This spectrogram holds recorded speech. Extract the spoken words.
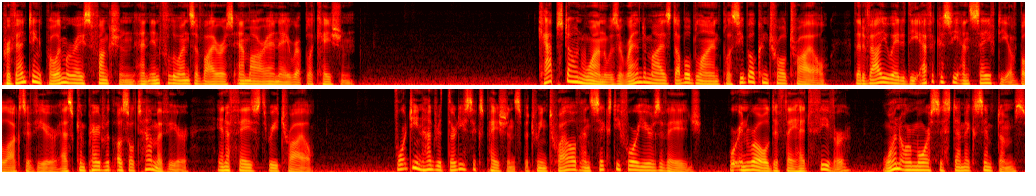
preventing polymerase function and influenza virus mRNA replication. Capstone 1 was a randomized double blind placebo controlled trial that evaluated the efficacy and safety of baloxavir as compared with oseltamivir in a phase 3 trial. 1,436 patients between 12 and 64 years of age were enrolled if they had fever, one or more systemic symptoms,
